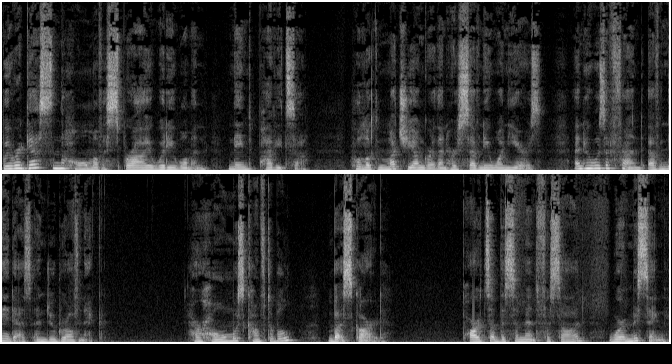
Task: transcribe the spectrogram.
We were guests in the home of a spry, witty woman named Pavica who looked much younger than her 71 years and who was a friend of Neda's in Dubrovnik. Her home was comfortable but scarred. Parts of the cement facade were missing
